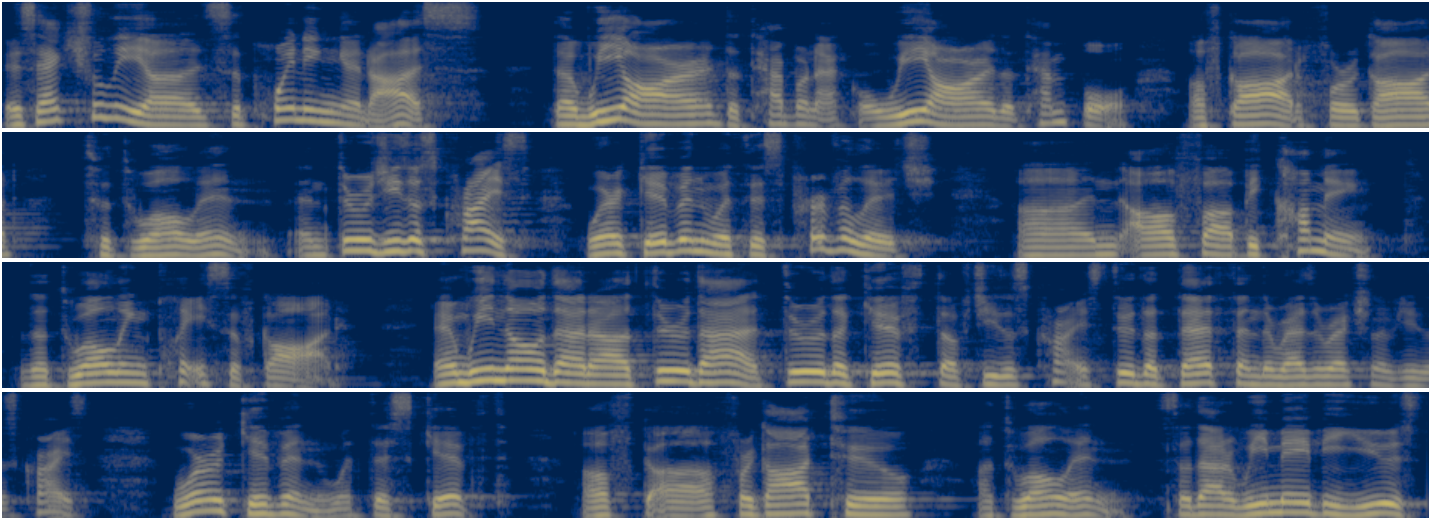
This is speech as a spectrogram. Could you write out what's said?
is actually uh, it's pointing at us that we are the tabernacle, we are the temple of God for God to dwell in. And through Jesus Christ, we're given with this privilege uh, of uh, becoming the dwelling place of God. And we know that uh, through that, through the gift of Jesus Christ, through the death and the resurrection of Jesus Christ, we're given with this gift of uh, for God to uh, dwell in, so that we may be used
